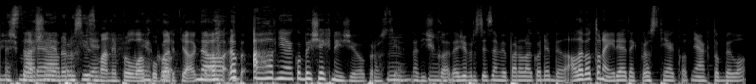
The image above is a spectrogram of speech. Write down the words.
Je strašně prostě, zmanipulovat jako, puberťáka. no, no, a hlavně jako by všechny, že jo, prostě Mm, na té škole, mm. takže prostě jsem vypadala jako debil. Ale o to nejde, tak prostě jako nějak to bylo.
